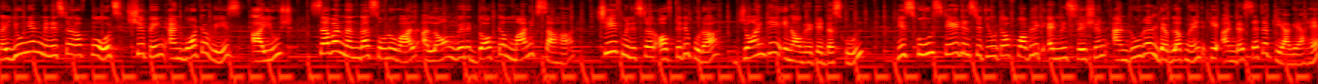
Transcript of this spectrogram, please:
The Union Minister of Ports, Shipping and Waterways, Ayush Savarnanda Sonowal, along with Dr. Manik Saha, Chief Minister of Tripura, jointly inaugurated the school. ये school state institute of public administration and rural development के अंडर सेटअप किया गया है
